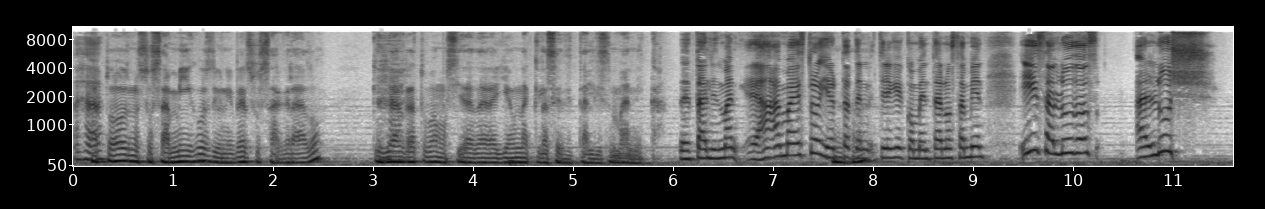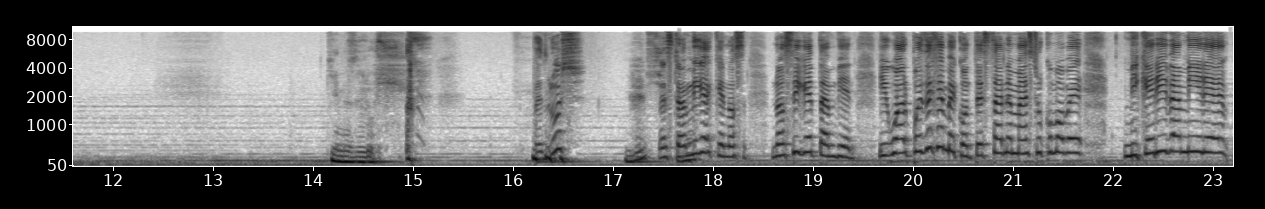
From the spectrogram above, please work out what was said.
Ajá. a todos nuestros amigos de Universo Sagrado, que ya al rato vamos a ir a dar allá una clase de talismánica. De talismán. Ah, maestro, y ahorita tiene que comentarnos también. Y saludos a Lush. ¿Quién es Lush? Pues Lush. Lush. Nuestra amiga que nos, nos sigue también. Igual, pues déjeme contestarle, maestro, ¿cómo ve? Mi querida, mire,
